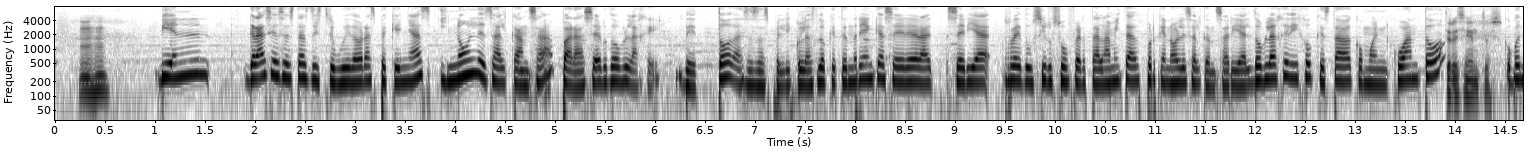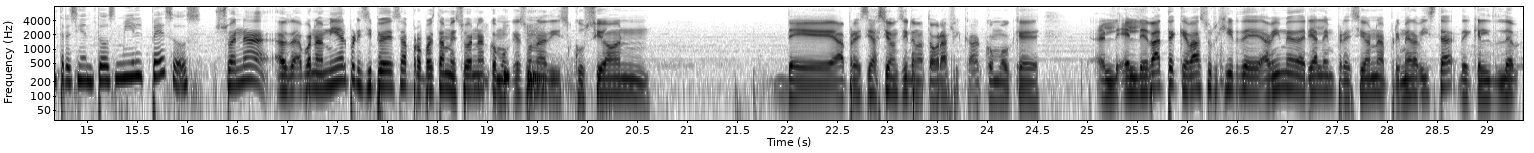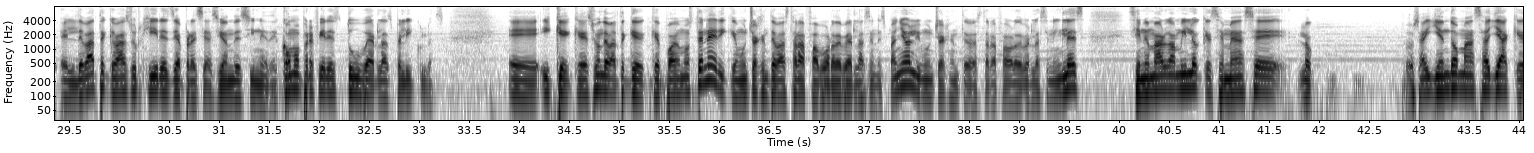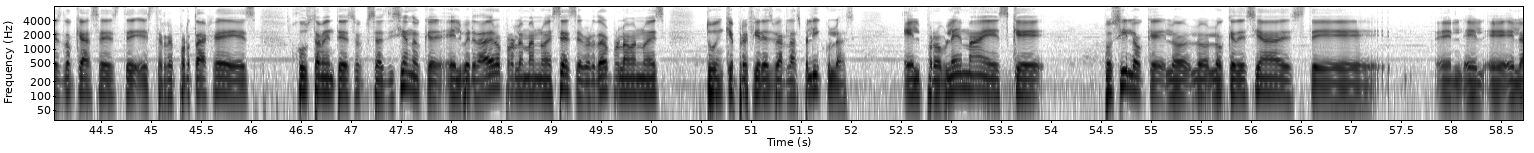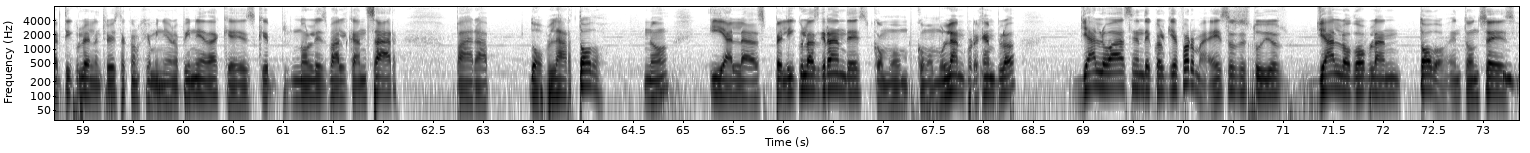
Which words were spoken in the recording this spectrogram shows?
vienen gracias a estas distribuidoras pequeñas y no les alcanza para hacer doblaje de todas esas películas. Lo que tendrían que hacer era, sería reducir su oferta a la mitad porque no les alcanzaría. El doblaje dijo que estaba como en cuánto? 300. Como en 300 mil pesos. Suena, o sea, bueno, a mí al principio esa propuesta me suena como que es una discusión de apreciación cinematográfica, como que el, debate que va a surgir de, a mí me daría la impresión a primera vista de que el, de- el debate que va a surgir es de apreciación de cine, de cómo prefieres tú ver las películas. Eh, y que, es un debate que, que podemos tener y que mucha gente va a estar a favor de verlas en español y mucha gente va a estar a favor de verlas en inglés. Sin embargo, a mí lo que se me hace, lo, o sea, yendo más allá, que es lo que hace este, este reportaje, es justamente eso que estás diciendo, que el verdadero problema no es ese, el verdadero problema no es tú en qué prefieres ver las películas. El problema es que, pues sí, lo que, lo, lo- que decía este el, el- el artículo de la entrevista con Geminiano Pineda, que es que no les va a alcanzar para doblar todo, ¿no? Y a las películas grandes, como, como Mulan, por ejemplo, ya lo hacen de cualquier forma. Esos estudios ya lo doblan todo. Entonces.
